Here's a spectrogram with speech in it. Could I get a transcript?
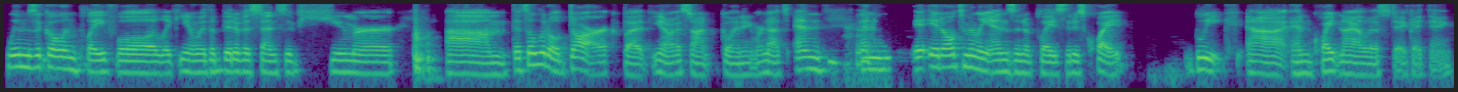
whimsical and playful, like, you know, with a bit of a sense of humor um, that's a little dark, but you know, it's not going anywhere nuts. And and it, it ultimately ends in a place that is quite bleak uh, and quite nihilistic i think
